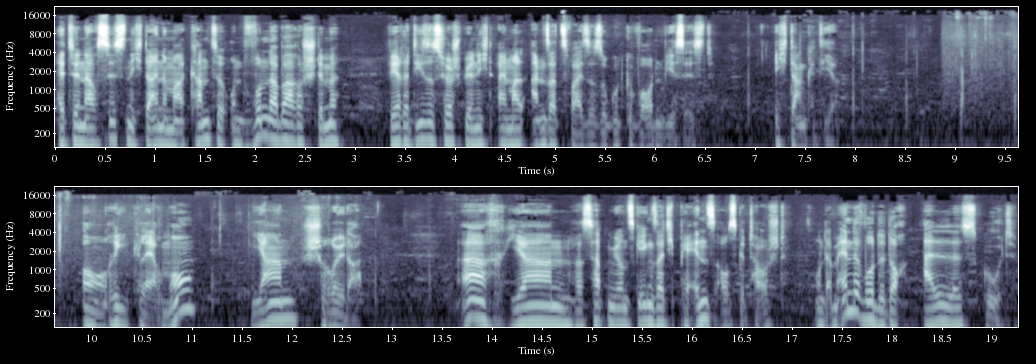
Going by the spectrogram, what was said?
Hätte Narciss nicht deine markante und wunderbare Stimme, wäre dieses Hörspiel nicht einmal ansatzweise so gut geworden, wie es ist. Ich danke dir. Henri Clermont, Jan Schröder. Ach, Jan, was hatten wir uns gegenseitig PNs ausgetauscht? Und am Ende wurde doch alles gut.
